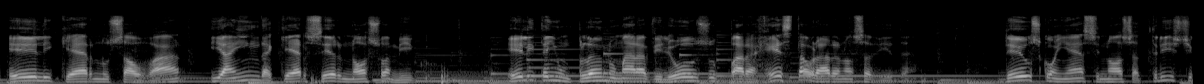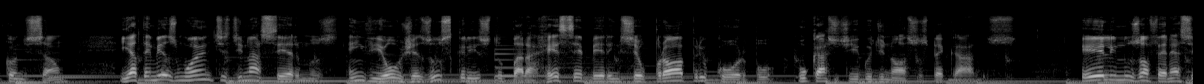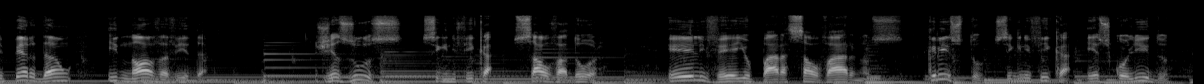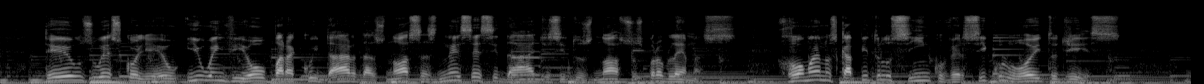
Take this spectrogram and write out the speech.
Ele quer nos salvar e ainda quer ser nosso amigo. Ele tem um plano maravilhoso para restaurar a nossa vida. Deus conhece nossa triste condição e, até mesmo antes de nascermos, enviou Jesus Cristo para receber em seu próprio corpo o castigo de nossos pecados. Ele nos oferece perdão e nova vida. Jesus significa Salvador. Ele veio para salvar-nos. Cristo significa escolhido. Deus o escolheu e o enviou para cuidar das nossas necessidades e dos nossos problemas. Romanos capítulo 5, versículo 8 diz:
